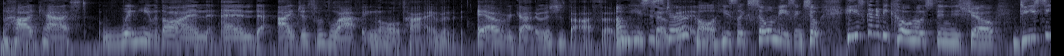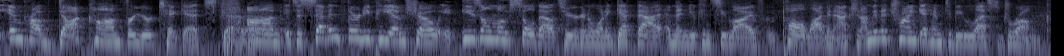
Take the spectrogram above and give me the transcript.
podcast when he was on, and I just was laughing the whole time. And oh my god, it was just awesome. Oh, he's so good. hysterical. he's like so amazing. So he's going to be co-hosting the show. DCImprov.com for your tickets. Get it. Um, it's a 7:30 p.m. show. It is almost sold out, so you're going to want to get that, and then you can see live Paul live in action. I'm going to try and get him to be less drunk.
